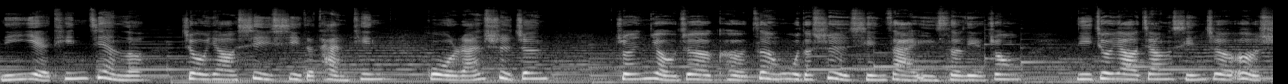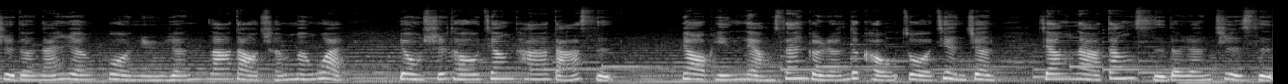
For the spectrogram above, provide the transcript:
你也听见了，就要细细的探听，果然是真。准有这可憎恶的事行在以色列中，你就要将行这恶事的男人或女人拉到城门外，用石头将他打死。要凭两三个人的口做见证，将那当死的人治死；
